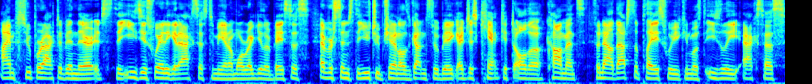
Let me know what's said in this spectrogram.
I'm super active in there. It's the easiest way to get access to me on a more regular basis. Ever since the YouTube channel has gotten so big, I just can't get to all the comments. So now that's the place where you can most easily access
